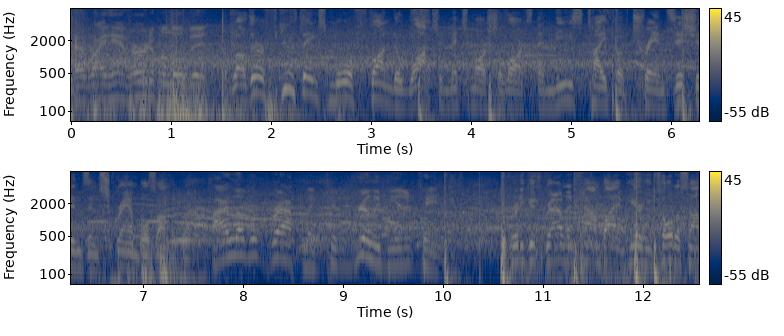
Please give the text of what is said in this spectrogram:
That right hand hurt him a little bit. Well, there are a few things more fun to watch in mixed martial arts than these type of transitions and scrambles on the ground. High-level grappling can really be entertaining. Pretty good ground and pound by him here. He told us on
